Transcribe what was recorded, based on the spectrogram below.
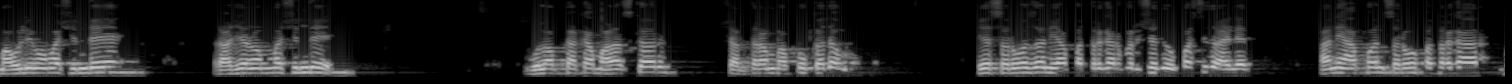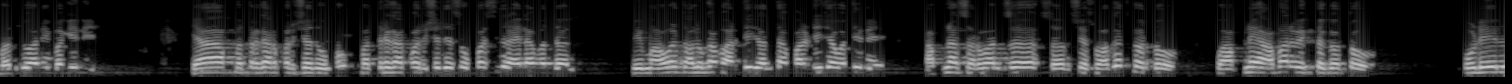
माऊली मामा शिंदे राजेमामा शिंदे गुलाब काका माळसकर शांताराम बापू कदम हे सर्वजण या पत्रकार परिषदेत उपस्थित राहिलेत. आणि आपण सर्व पत्रकार बंधू आणि भगिनी या पत्रकार परिषद उप पत्रकार परिषदेस उपस्थित राहिल्याबद्दल मी मावळ तालुका भारतीय जनता पार्टीच्या वतीने आपणा सर्वांचं सहर्ष स्वागत करतो व आपले आभार व्यक्त करतो. पुढील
